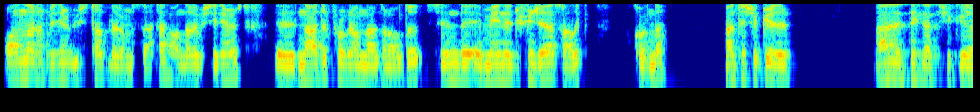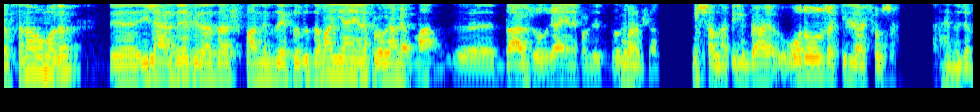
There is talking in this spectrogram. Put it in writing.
Onlar bizim üstadlarımız zaten. Onlara bir şey demiyoruz. E, nadir programlardan oldu. Senin de emeğine, düşüncene sağlık bu konuda. Ben teşekkür ederim. Ben de tekrar teşekkür ederim sana. Umarım e, ileride biraz daha şu pandemi zayıfladığı zaman yan yana program yapma e, daha güzel olur. Yan yana yapabiliriz program Umarım. inşallah. İnşallah. O da olacak. illaki olacak. Aynen hocam.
